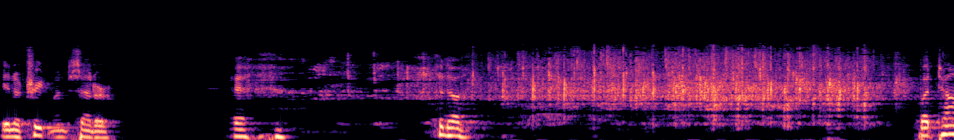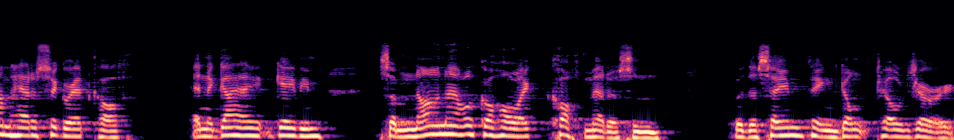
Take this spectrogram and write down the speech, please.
in a treatment center. Eh. know, but Tom had a cigarette cough, and the guy gave him some non-alcoholic cough medicine with the same thing, don't tell Jerry.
